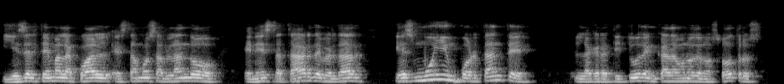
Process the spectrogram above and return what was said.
Y es el tema la cual estamos hablando en esta tarde, ¿verdad? Es muy importante la gratitud en cada uno de nosotros.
